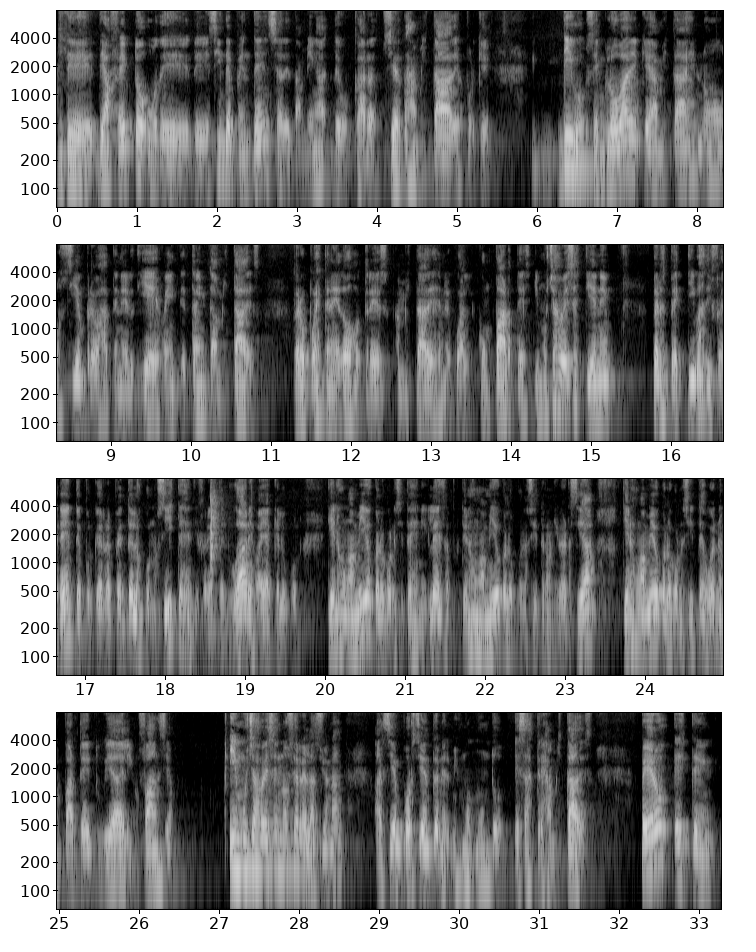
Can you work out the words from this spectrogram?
de, de afecto o de, de, esa independencia de también de buscar ciertas amistades, porque digo, se engloba de que amistades no siempre vas a tener 10, 20, 30 amistades, pero puedes tener dos o tres amistades en el cual compartes y muchas veces tienen perspectivas diferentes, porque de repente los conociste en diferentes lugares, vaya que lo, tienes un amigo que lo conociste en iglesia, tienes un amigo que lo conociste en la universidad, tienes un amigo que lo conociste, bueno, en parte de tu vida de la infancia, y muchas veces no se relacionan al 100% en el mismo mundo esas tres amistades. Pero este,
